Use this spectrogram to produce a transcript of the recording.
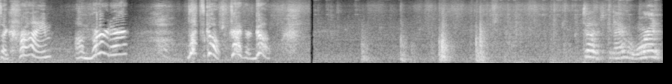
There's a crime! A murder! Let's go! Driver, go! Judge, can I have a warrant?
